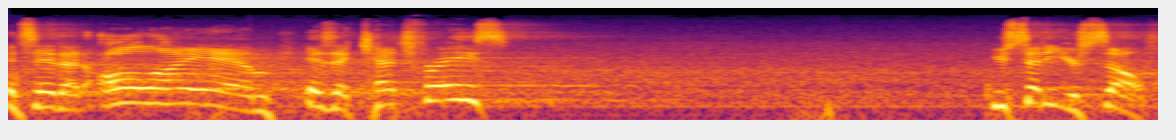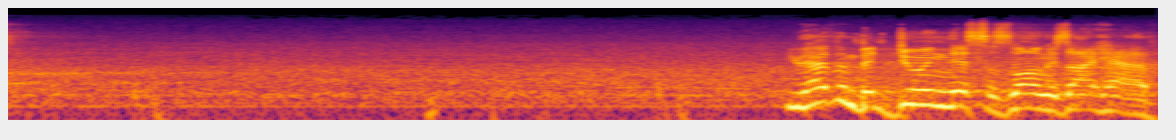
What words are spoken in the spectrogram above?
and say that all I am is a catchphrase? You said it yourself. You haven't been doing this as long as I have.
